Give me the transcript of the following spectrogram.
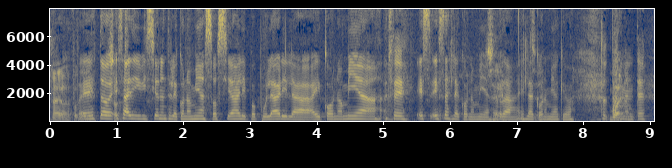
pues esto, Esa división entre la economía social y popular y la economía. Es, esa es la economía, es verdad. Es la economía que va. Totalmente. Bueno,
